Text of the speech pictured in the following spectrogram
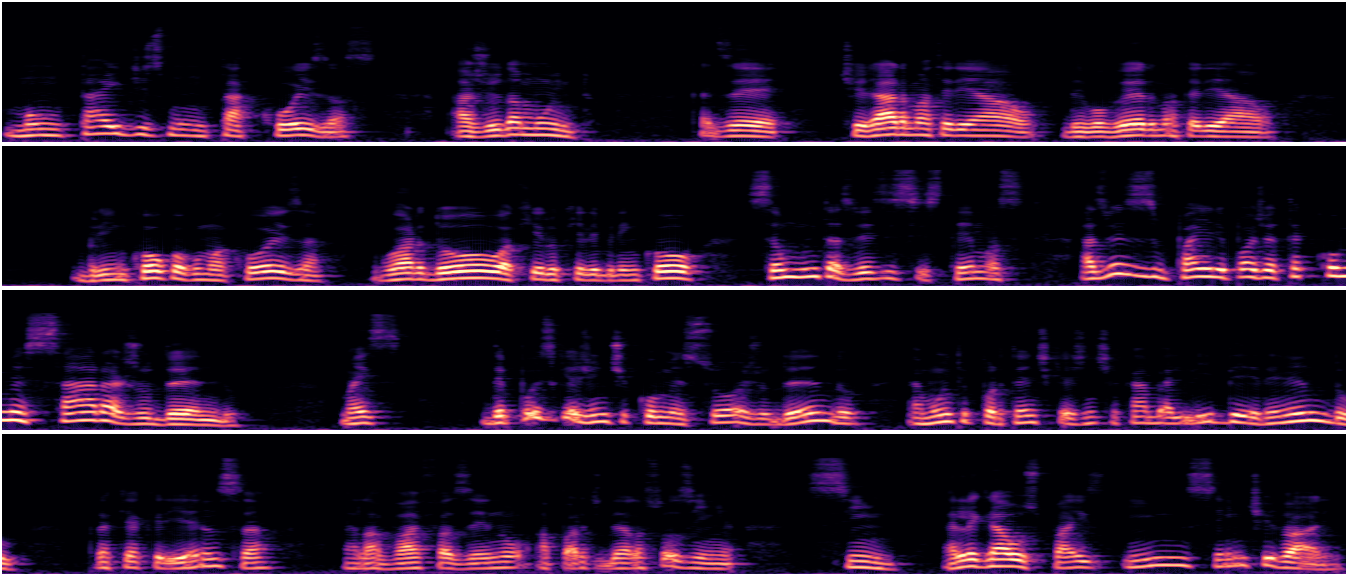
Montar e desmontar coisas ajuda muito. Quer dizer, tirar material, devolver material, brincou com alguma coisa, guardou aquilo que ele brincou, são muitas vezes sistemas. Às vezes o pai ele pode até começar ajudando, mas depois que a gente começou ajudando, é muito importante que a gente acabe liberando para que a criança ela vá fazendo a parte dela sozinha. Sim, é legal os pais incentivarem.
